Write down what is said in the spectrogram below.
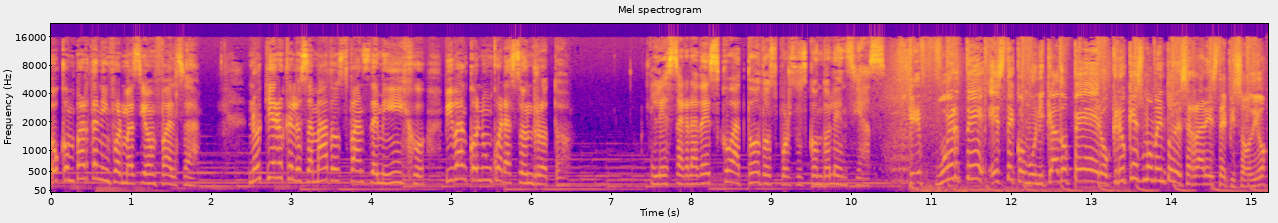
o compartan información falsa. No quiero que los amados fans de mi hijo vivan con un corazón roto. Les agradezco a todos por sus condolencias. Qué fuerte este comunicado, pero creo que es momento de cerrar este episodio.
